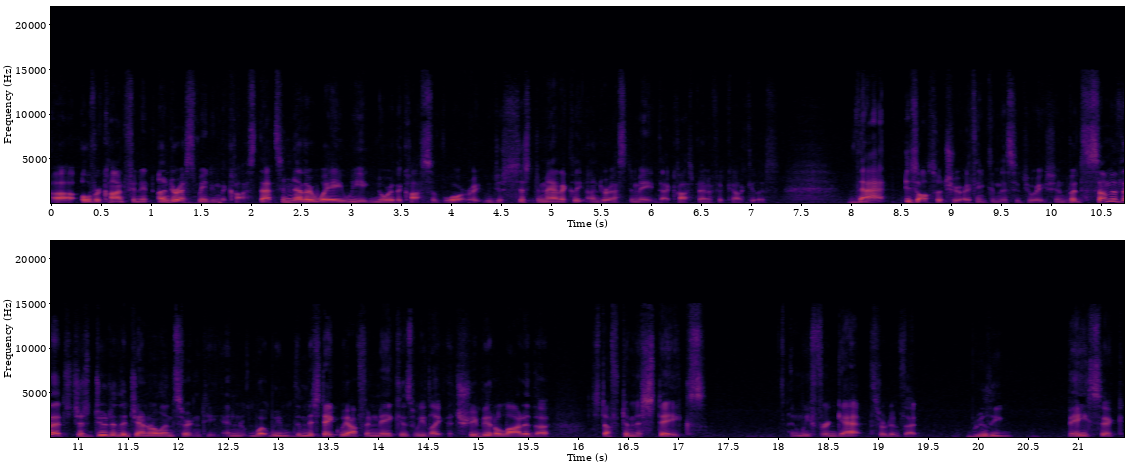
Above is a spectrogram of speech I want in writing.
uh, overconfident, underestimating the cost. That's another way we ignore the costs of war, right? We just systematically underestimate that cost benefit calculus. That is also true, I think, in this situation. But some of that's just due to the general uncertainty. And what we, the mistake we often make is we like attribute a lot of the stuff to mistakes, and we forget sort of that really basic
